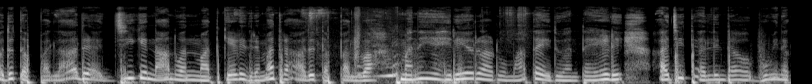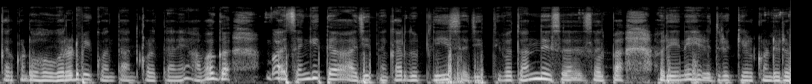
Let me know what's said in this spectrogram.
ಅದು ತಪ್ಪಲ್ಲ. ಆದರೆ ಅಜ್ಜಿಗೆ ನಾನು ಒಂದು ಮಾತು ಕೇಳಿದರೆ ಮಾತ್ರ ಅದು ತಪ್ಪಲ್ವಾ? ಮನೆಯ ಹಿರಿಯರು ಆಡುವ ಮಾತಾ ಇದು ಅಂತ ಹೇಳಿ ಅಜಿತ್ ಅಲ್ಲಿಂದ ಭೂಮಿನ ಕರ್ಕೊಂಡು ಹೊರಡಬೇಕು ಅಂತ ಅಂದ್ಕೊಳ್ತಾನೆ. ಆವಾಗ ಸಂಗೀತ ಅಜಿತ್ನ ಕರೆದು, ಪ್ಲೀಸ್ ಅಜಿತ್, ಇವತ್ತು ಒಂದೇ ಸ್ವಲ್ಪ ಅವ್ರು ಏನೇ ಹೇಳಿದ್ರು ಕೇಳ್ಕೊಂಡಿರೋ,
